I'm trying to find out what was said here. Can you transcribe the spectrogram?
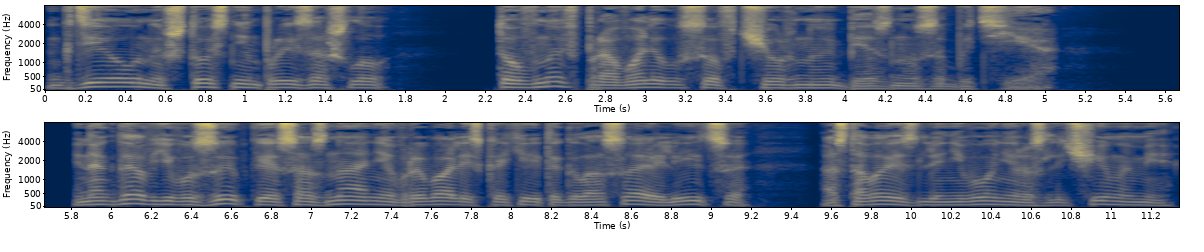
где он и что с ним произошло, то вновь проваливался в черную бездну забытья. Иногда в его зыбкое сознание врывались какие-то голоса и лица, оставаясь для него неразличимыми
